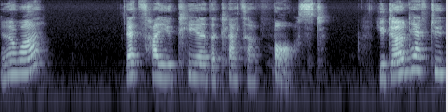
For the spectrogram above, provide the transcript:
You know why? That's how you clear the clutter fast. You don't have to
